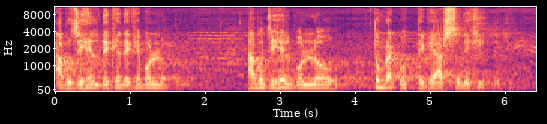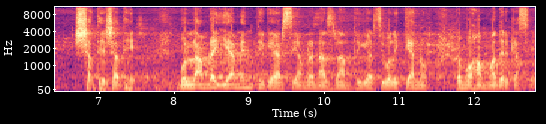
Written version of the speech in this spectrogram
আবু জেহেল দেখে দেখে বলল, আবু জেহেল বলল, তোমরা থেকে আসছো দেখি? সাথে সাথে বলল, আমরা ইয়ামেন থেকে আসছি, আমরা নাজরান থেকে আসছি। বলে, কেন? মোহাম্মদের কাছে।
